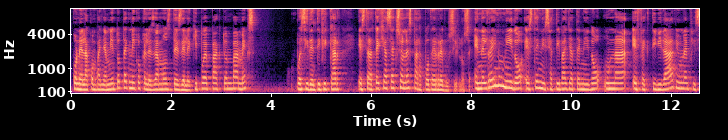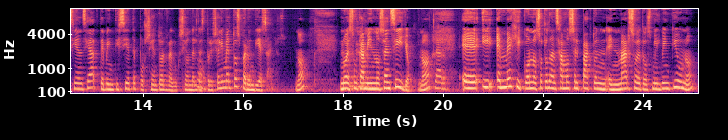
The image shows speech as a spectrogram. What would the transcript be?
con el acompañamiento técnico que les damos desde el equipo de pacto en BAMEX, pues identificar estrategias y acciones para poder reducirlos. En el Reino Unido, esta iniciativa ya ha tenido una efectividad y una eficiencia de 27% de reducción del desperdicio de alimentos, pero en 10 años, ¿no? No es un camino sencillo, ¿no? Claro. Eh, y en México nosotros lanzamos el pacto en, marzo de 2021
